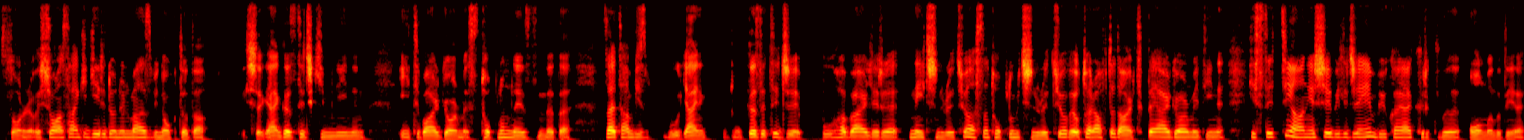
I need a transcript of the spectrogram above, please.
sonra ve şu an sanki geri dönülmez bir noktada işte yani gazeteci kimliğinin itibar görmesi toplum nezdinde de zaten biz bu yani gazeteci bu haberleri ne için üretiyor? Aslında toplum için üretiyor ve o tarafta da artık değer görmediğini hissettiği an yaşayabileceği en büyük hayal kırıklığı olmalı diye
